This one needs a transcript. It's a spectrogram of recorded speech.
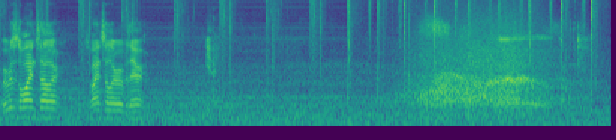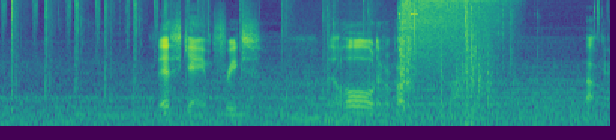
Where was the wine cellar? Is the wine cellar over there? Yeah. This game freaks with a whole different part of your mind. Oh, okay.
